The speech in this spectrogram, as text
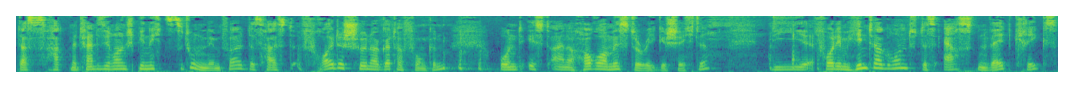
Das hat mit Fantasy-Rollenspiel nichts zu tun in dem Fall. Das heißt Freude schöner Götterfunken und ist eine Horror-Mystery-Geschichte, die vor dem Hintergrund des Ersten Weltkriegs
